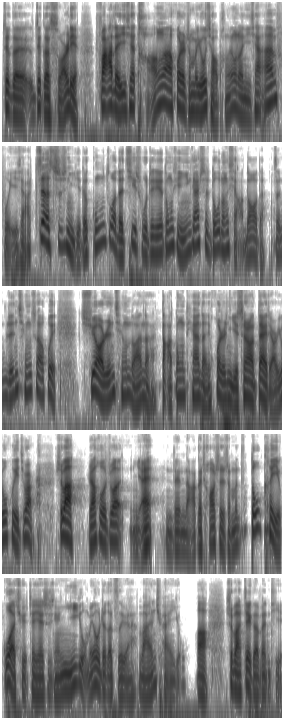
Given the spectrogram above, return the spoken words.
这个这个所里发的一些糖啊，或者什么有小朋友了，你先安抚一下，这是你的工作的技术，这些东西应该是都能想到的。咱人情社会需要人情暖暖，大冬天的，或者你身上带点优惠券，是吧？然后说你哎，你的哪个超市什么都可以过去，这些事情你有没有这个资源？完全有啊，是吧？这个问题，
